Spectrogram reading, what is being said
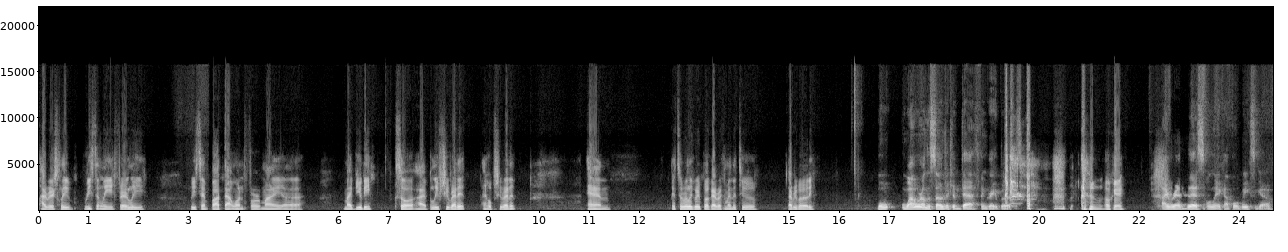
I recently recently fairly recent bought that one for my uh my beauty. So I believe she read it I hope she read it. And it's a really great book. I recommend it to everybody. Well, while we're on the subject of death and great books, okay. I read this only a couple of weeks ago.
